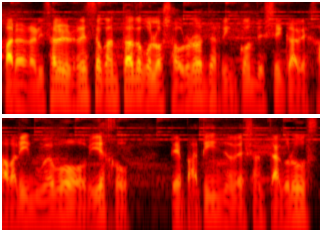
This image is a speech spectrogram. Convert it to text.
para realizar el rezo cantado con los auroros de Rincón de Seca, de Jabalí Nuevo o Viejo, de Patiño, de Santa Cruz.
